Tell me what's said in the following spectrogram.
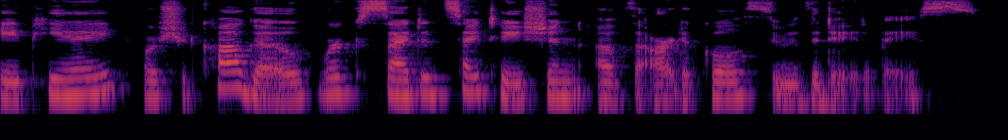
APA, or Chicago Works Cited citation of the article through the database.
